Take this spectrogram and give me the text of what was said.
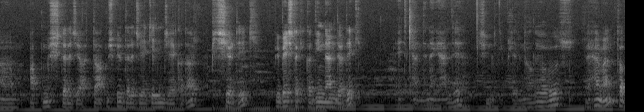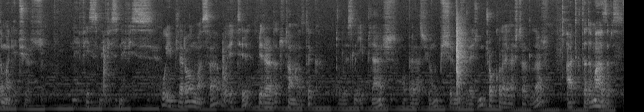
Ee, 60 derece hatta 61 dereceye gelinceye kadar pişirdik. Bir 5 dakika dinlendirdik. Et kendine geldi. Şimdi iplerini alıyoruz ve hemen tadıma geçiyoruz. Nefis, nefis, nefis. Bu ipler olmasa bu eti bir arada tutamazdık. Dolayısıyla ipler operasyonu pişirme sürecini çok kolaylaştırdılar. Artık tadıma hazırız.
